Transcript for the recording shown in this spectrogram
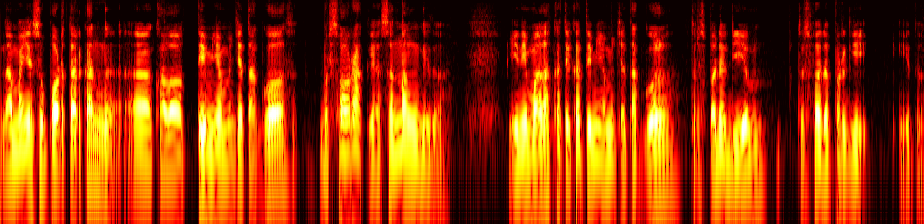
namanya supporter kan uh, kalau timnya mencetak gol bersorak ya seneng gitu. Ini malah ketika timnya mencetak gol terus pada diem terus pada pergi gitu.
